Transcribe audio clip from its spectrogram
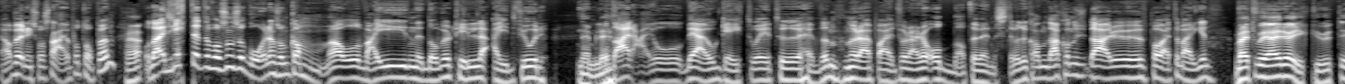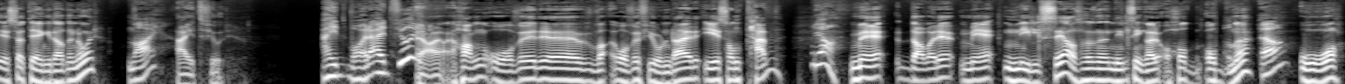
Ja, Vøringsfossen er jo på toppen, Ja. og der rett etter fossen så går en sånn gammel vei nedover til Eidfjord. Nemlig. Og der er jo, det er jo gateway to heaven. Når du er på Eidfjord, er det Odda til venstre. Og du kan, da, kan du, da er du på vei til Bergen. Veit du hvor jeg røyker ut i 71 grader nord? Nei? Eidfjord. Eid, var det Eidfjord? Ja, jeg hang over, eh, over fjorden der i sånn tau. Ja. Med, da var det med Nilsi, altså Nils Ingar Odne, ja. og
